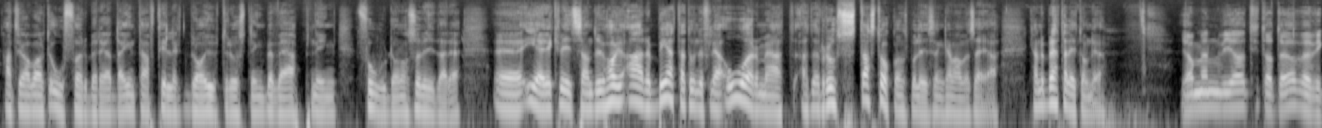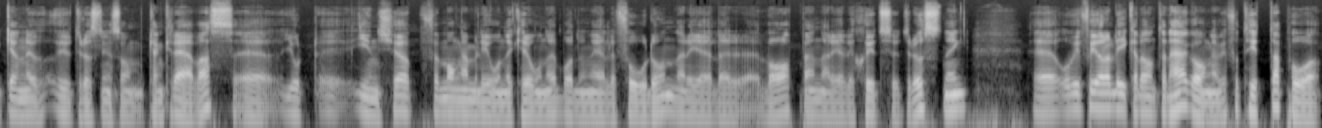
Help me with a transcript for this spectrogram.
att vi har varit oförberedda, inte haft tillräckligt bra utrustning, beväpning, fordon och så vidare. Eh, Erik Wisan, du har ju arbetat under flera år med att, att rusta Stockholmspolisen kan man väl säga. Kan du berätta lite om det? Ja men vi har tittat över vilken utrustning som kan krävas. Eh, gjort eh, inköp för många miljoner kronor både när det gäller fordon, när det gäller eh, vapen, när det gäller skyddsutrustning. Eh, och vi får göra likadant den här gången. Vi får titta på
